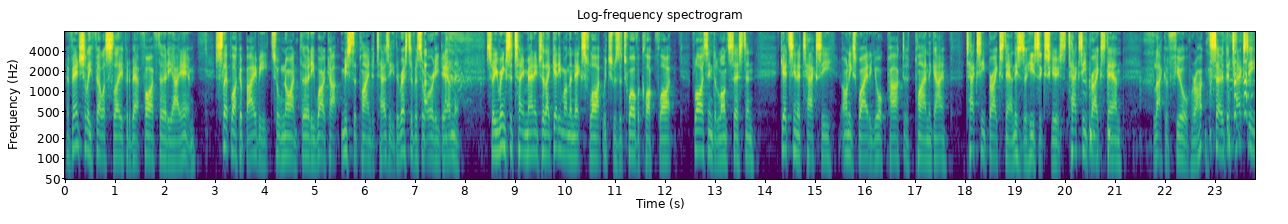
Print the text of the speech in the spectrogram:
Eventually fell asleep at about 5:30 a.m. Slept like a baby till 9:30. Woke up, missed the plane to Tassie. The rest of us are already down there. So he rings the team manager. They get him on the next flight, which was a 12 o'clock flight. Flies into Launceston, gets in a taxi on his way to York Park to play in the game. Taxi breaks down. This is his excuse. Taxi breaks down, lack of fuel, right? So the taxi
